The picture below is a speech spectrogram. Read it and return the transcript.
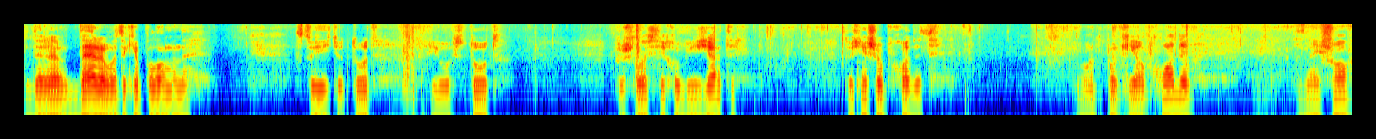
дерев... дерево таке поломане. Стоїть отут і ось тут. Прийшлося їх об'їжджати, точніше обходити. От поки я обходив, знайшов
